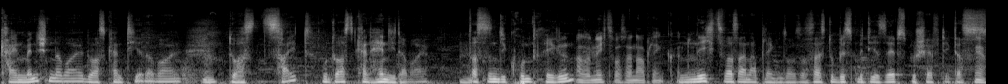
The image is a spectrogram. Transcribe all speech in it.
keinen Menschen dabei, du hast kein Tier dabei, mhm. du hast Zeit und du hast kein Handy dabei. Mhm. Das sind die Grundregeln. Also nichts, was einen ablenken könnte. Nichts, was einen ablenken soll. Das heißt, du bist mit dir selbst beschäftigt. Das ja.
